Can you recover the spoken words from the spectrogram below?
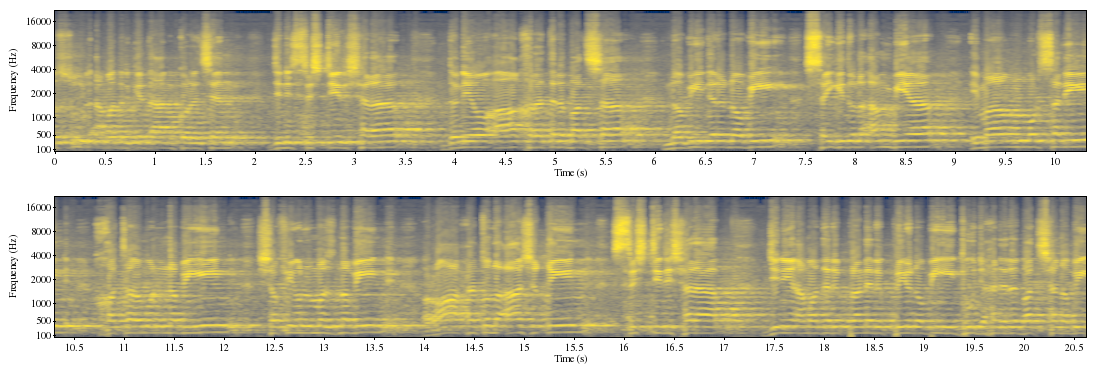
রসুল আমাদেরকে দান করেছেন, যিনি সৃষ্টির সারা দুনিয়া ও আখরাতের বাদশাহ, নবীদের নবী সৈয়দুল আম্বিয়া ইমাম মুরসালিন, খতামুন নবীন, শফিউল মুজনবিন, রাহাতুল আশিকিন, সৃষ্টির সারা, যিনি আমাদের প্রাণের প্রিয় নবী দুজাহানের বাদশাহ নবী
